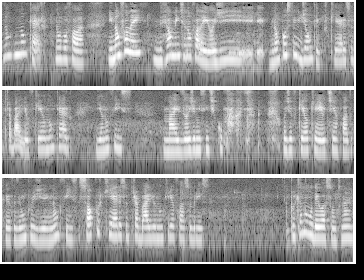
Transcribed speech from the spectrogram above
Não, não quero, não vou falar. E não falei, realmente não falei. Hoje não postei o de ontem porque era sobre trabalho. Eu fiquei, eu não quero. E eu não fiz. Mas hoje eu me senti culpada. Hoje eu fiquei, ok, eu tinha falado que eu ia fazer um por dia e não fiz. Só porque era sobre trabalho eu não queria falar sobre isso. Por que eu não mudei o assunto, né?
